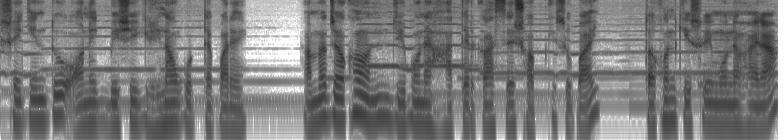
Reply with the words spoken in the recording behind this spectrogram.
সে কিন্তু অনেক বেশি ঘৃণাও করতে পারে। আমরা যখন জীবনে হাতের কাছে সব কিছু পাই, তখন কিছুই মনে হয় না।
